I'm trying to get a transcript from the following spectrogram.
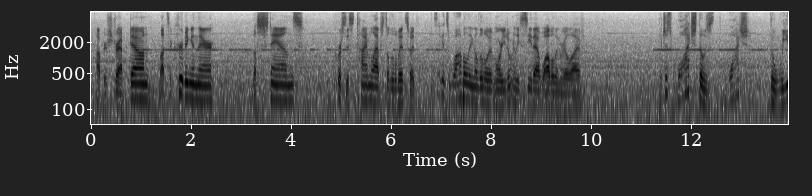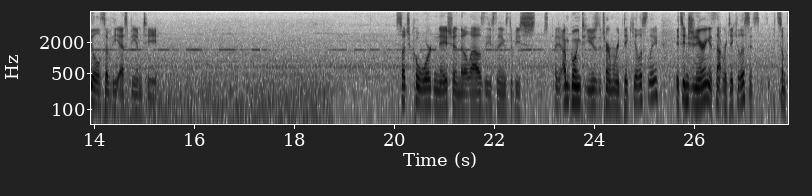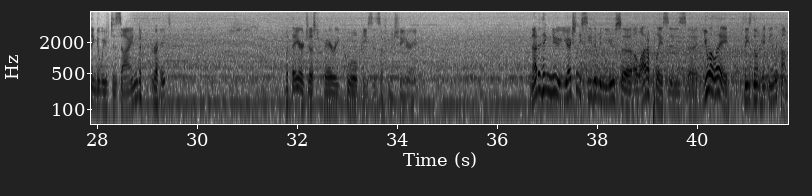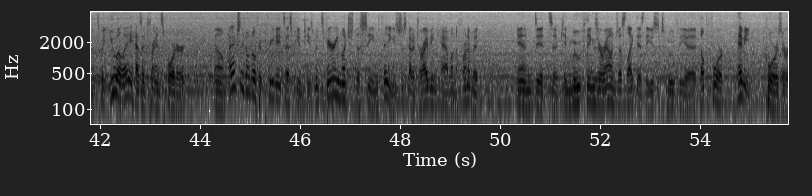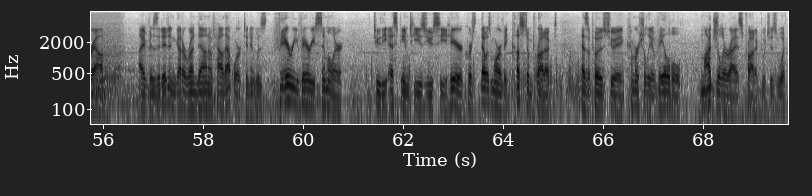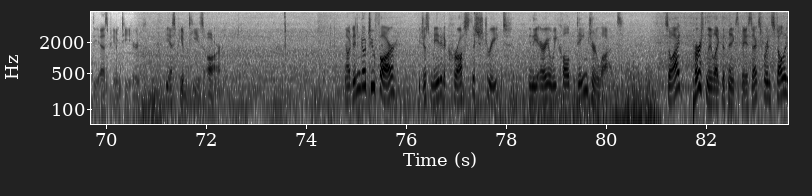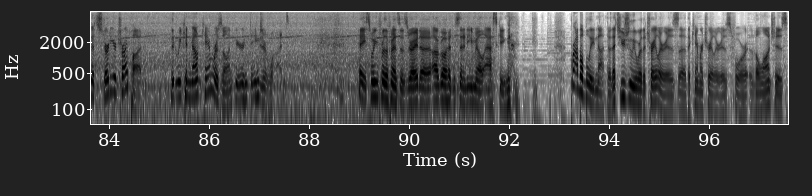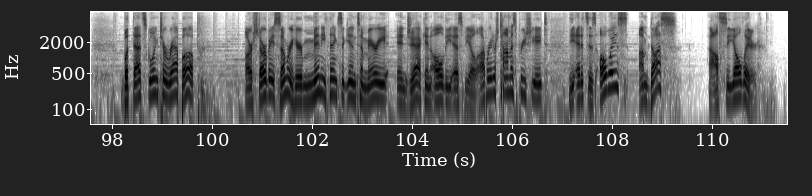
Hopper strapped down, lots of cribbing in there, the stands. Of course, this time lapsed a little bit, so it looks like it's wobbling a little bit more. You don't really see that wobble in real life. But just watch those, watch the wheels of the SPMT. Such coordination that allows these things to be. I'm going to use the term ridiculously. It's engineering. It's not ridiculous. It's it's something that we've designed, right? but they are just very cool pieces of machinery. Not anything new. You actually see them in use uh, a lot of places. Uh, ULA, please don't hate me in the comments, but ULA has a transporter. Um, I actually don't know if it predates SPMTs, but it's very much the same thing. It's just got a driving cab on the front of it, and it uh, can move things around just like this. They use it to move the uh, Delta 4 heavy cores around. I visited and got a rundown of how that worked, and it was very, very similar to the SPMTs you see here. Of course, that was more of a custom product as opposed to a commercially available modularized product, which is what the SPMT the SPMTs are. Now, it didn't go too far. It just made it across the street in the area we call Danger Lot. So I'd personally like to thank SpaceX for installing a sturdier tripod that we can mount cameras on here in Danger Lot hey, swing for the fences, right? Uh, I'll go ahead and send an email asking. Probably not, though. That's usually where the trailer is, uh, the camera trailer is for the launches. But that's going to wrap up our Starbase summary here. Many thanks again to Mary and Jack and all the SBL operators. Thomas, appreciate the edits as always. I'm Das. I'll see y'all later.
